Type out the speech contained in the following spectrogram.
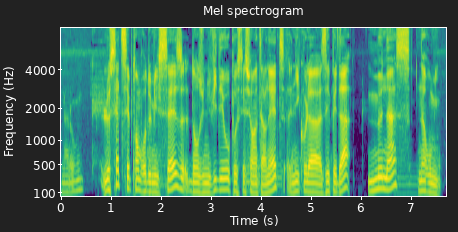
Narumi. Le 7 septembre 2016, dans une vidéo postée sur Internet, Nicolas Zepeda menace Narumi.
